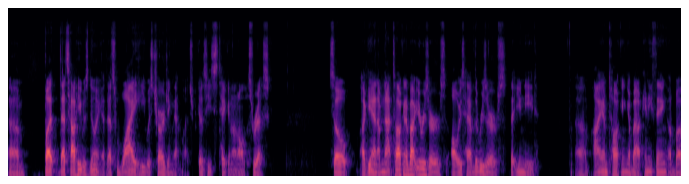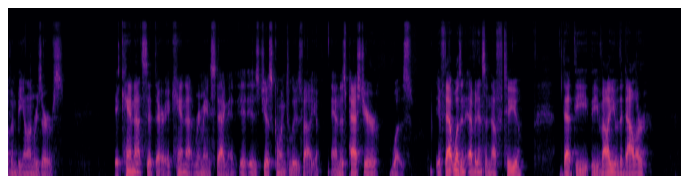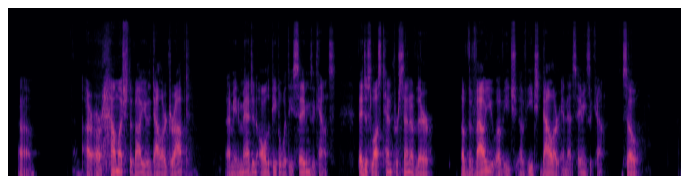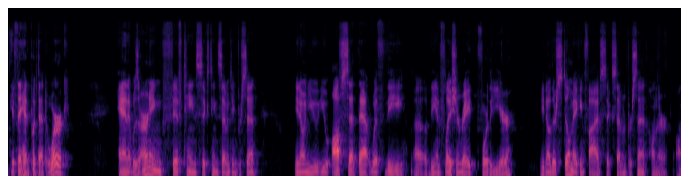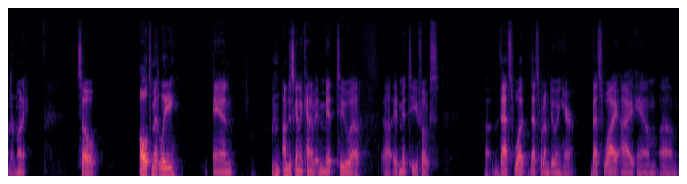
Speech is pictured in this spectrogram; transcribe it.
Um, but that's how he was doing it. That's why he was charging that much because he's taken on all this risk. So, again, I'm not talking about your reserves. Always have the reserves that you need. Um, I am talking about anything above and beyond reserves. It cannot sit there. It cannot remain stagnant. It is just going to lose value. And this past year was, if that wasn't evidence enough to you that the the value of the dollar, uh, or, or how much the value of the dollar dropped. I mean, imagine all the people with these savings accounts. They just lost ten percent of their of the value of each of each dollar in that savings account. So if they had put that to work and it was earning 15 16 17% you know and you you offset that with the uh, the inflation rate for the year you know they're still making 5 6 7% on their on their money so ultimately and i'm just going to kind of admit to uh, uh, admit to you folks uh, that's what that's what i'm doing here that's why i am um,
